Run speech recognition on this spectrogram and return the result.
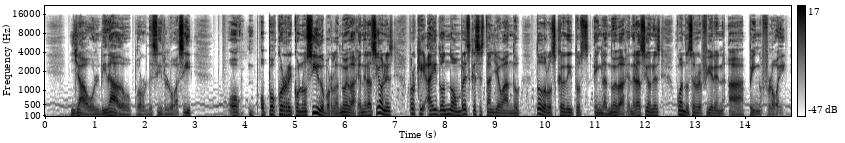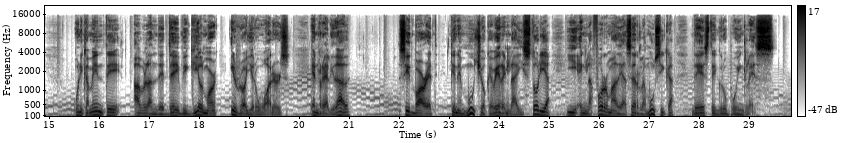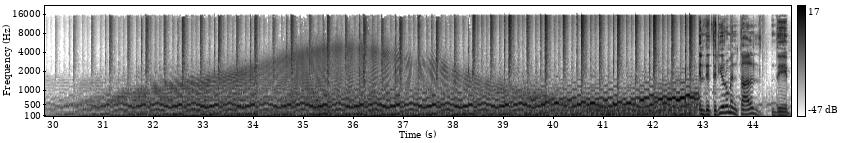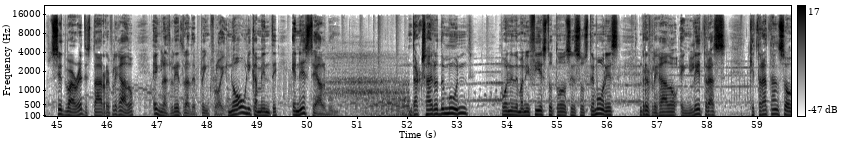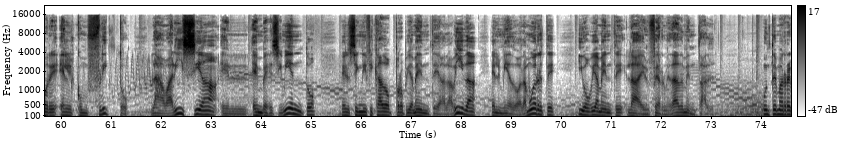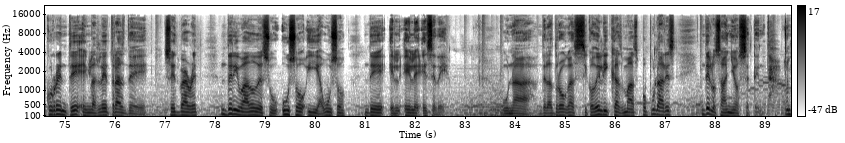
ya olvidado, por decirlo así, o, poco reconocido por las nuevas generaciones, porque hay dos nombres que se están llevando todos los créditos en las nuevas generaciones cuando se refieren a Pink Floyd. Únicamente hablan de David Gilmour y Roger Waters. En realidad, Sid Barrett tiene mucho que ver en la historia y en la forma de hacer la música de este grupo inglés. El deterioro mental de Sid Barrett está reflejado en las letras de Pink Floyd, no únicamente en este álbum. Dark Side of the Moon pone de manifiesto todos esos temores reflejado en letras que tratan sobre el conflicto, la avaricia, el envejecimiento, el significado propiamente a la vida, el miedo a la muerte y obviamente la enfermedad mental. Un tema recurrente en las letras de Sid Barrett derivado de su uso y abuso de el LSD, una de las drogas psicodélicas más populares de los años 70.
